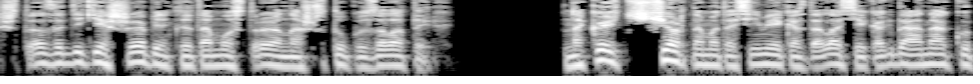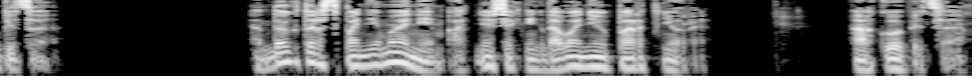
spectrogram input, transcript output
Что за дикий шопинг ты там устроил на штуку золотых? На кой черт нам эта семейка сдалась и когда она окупится?» Доктор с пониманием отнесся к негодованию партнера. «Окупится,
